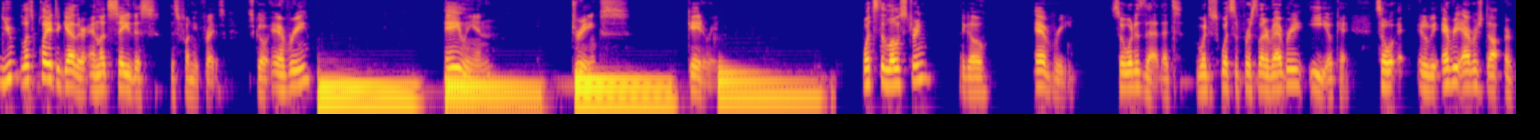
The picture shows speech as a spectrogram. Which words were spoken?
you let's play it together and let's say this this funny phrase. Let's go. Every alien drinks Gatorade. What's the low string? They go every. So what is that? That's what's what's the first letter of every? E. Okay. So it'll be every average or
